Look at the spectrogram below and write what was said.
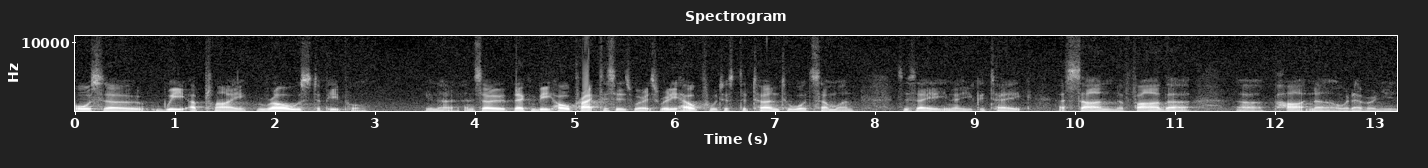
Also, we apply roles to people, you know, and so there can be whole practices where it's really helpful just to turn towards someone to say, you know, you could take a son, a father, a partner, or whatever, and you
